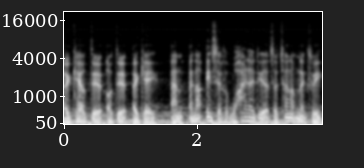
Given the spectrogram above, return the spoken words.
okay, I'll do it, I'll do it, okay. And, and I instantly thought, why did I do that? So I turn up next week,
